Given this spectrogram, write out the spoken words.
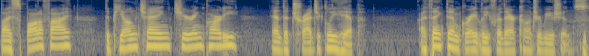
by Spotify, the Pyeongchang Cheering Party, and the Tragically Hip. I thank them greatly for their contributions.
